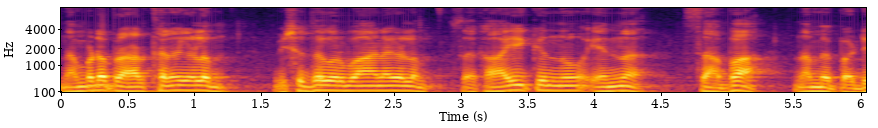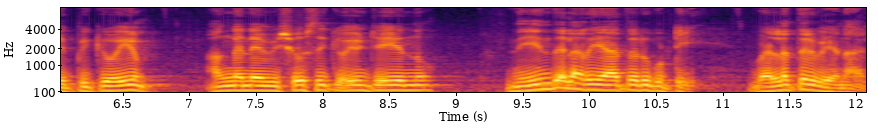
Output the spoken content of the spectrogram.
നമ്മുടെ പ്രാർത്ഥനകളും വിശുദ്ധ കുർബാനകളും സഹായിക്കുന്നു എന്ന് സഭ നമ്മെ പഠിപ്പിക്കുകയും അങ്ങനെ വിശ്വസിക്കുകയും ചെയ്യുന്നു. നീന്തൽ അറിയാത്തൊരു കുട്ടി വെള്ളത്തിൽ വീണാൽ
